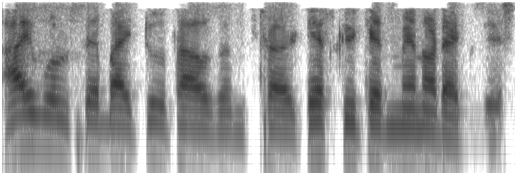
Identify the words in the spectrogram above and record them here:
I will say by 2030, Test cricket may not exist.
